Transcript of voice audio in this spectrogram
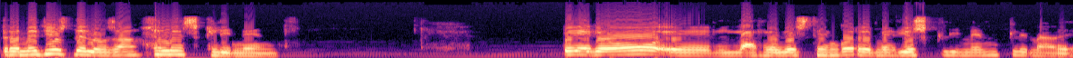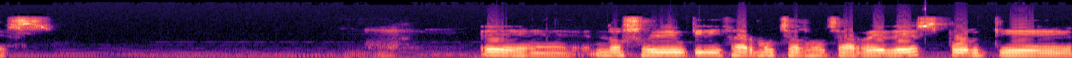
Remedios de los Ángeles Climent. Pero en las redes tengo Remedios Climent Climades. Eh, no soy de utilizar muchas, muchas redes porque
